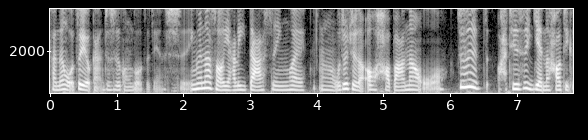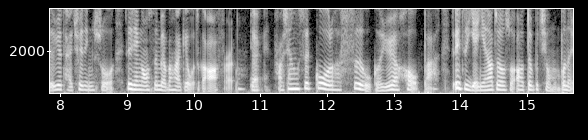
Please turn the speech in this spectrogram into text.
反正我最有感就是工作这件事，因为那时候压力大，是因为，嗯，我就觉得，哦，好吧，那我就是其实是演了好几个月才确定说这间公司没有办法给我这个 offer 了，对，好像是过了四五个月后吧，就一直演演到最后说，哦，对不起，我们不能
